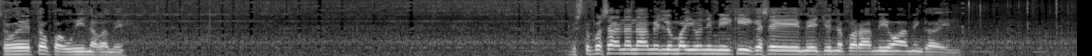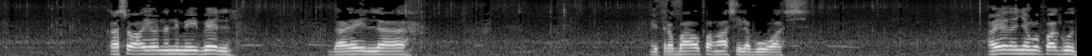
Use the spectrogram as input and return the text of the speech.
So eto, pauwi na kami. Gusto pa sana namin lumayo ni Mickey kasi medyo naparami yung aming kain. Kaso ayaw na ni Mabel dahil ah, may trabaho pa nga sila bukas. Ayaw na niya mapagod.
